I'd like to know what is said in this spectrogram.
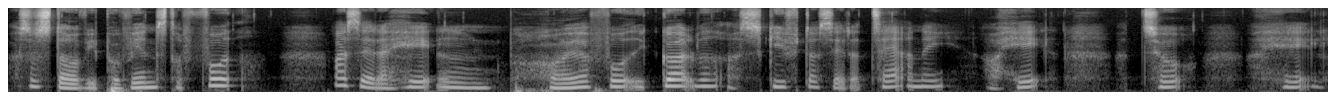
Og så står vi på venstre fod og sætter hælen på højre fod i gulvet og skifter, sætter tæerne i og hæl og tå og hæl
